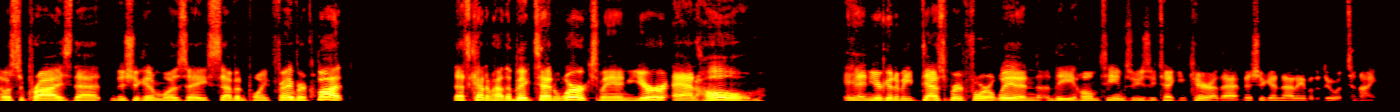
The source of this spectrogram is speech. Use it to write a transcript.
I was surprised that Michigan was a seven point favorite, but that's kind of how the Big Ten works, man. You're at home and you're going to be desperate for a win. The home teams are usually taking care of that. Michigan not able to do it tonight.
